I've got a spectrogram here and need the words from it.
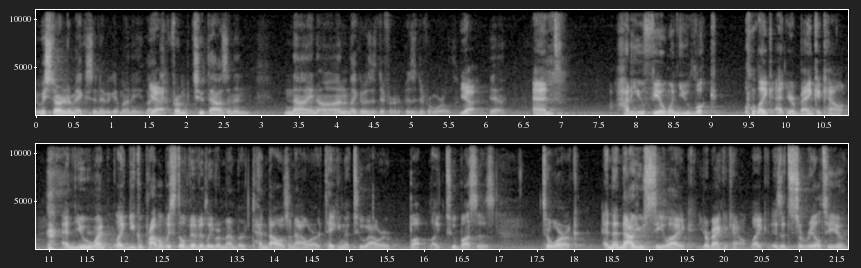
We started to make significant money. Like Yeah. from 2009 on, like it was a different, it was a different world. Yeah. Yeah. And how do you feel when you look like at your bank account and you went like you could probably still vividly remember ten dollars an hour taking a two hour but like two buses to work and then now you see like your bank account like is it surreal to you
